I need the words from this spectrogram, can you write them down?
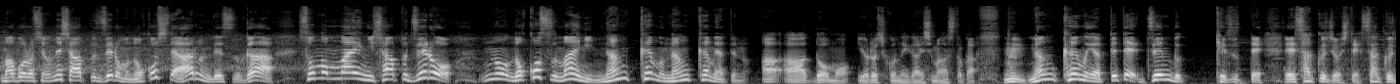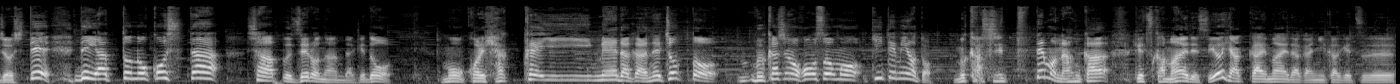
幻のね、シャープゼロも残してあるんですが、その前にシャープゼロの残す前に何回も何回もやってんの。あ、あ、どうもよろしくお願いしますとか。うん、何回もやってて、全部削って、えー、削除して、削除して、で、やっと残したシャープゼロなんだけど、もうこれ100回目だからね、ちょっと昔の放送も聞いてみようと。昔っつっても何ヶ月か前ですよ。100回前だから2ヶ月、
